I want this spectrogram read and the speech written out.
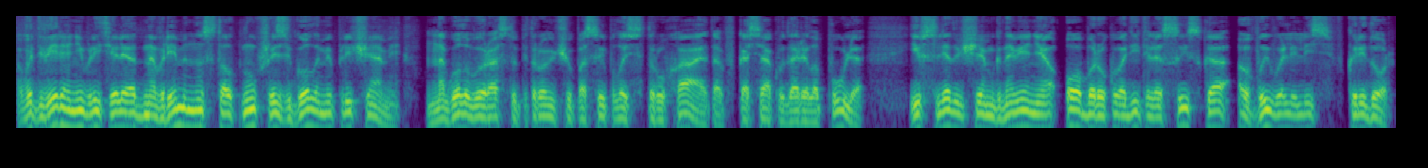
В дверь они влетели одновременно, столкнувшись голыми плечами. На голову Расту Петровичу посыпалась труха, это в косяк ударила пуля, и в следующее мгновение оба руководителя сыска вывалились в коридор.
